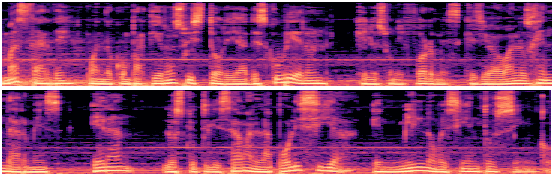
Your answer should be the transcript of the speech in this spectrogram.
Más tarde, cuando compartieron su historia, descubrieron que los uniformes que llevaban los gendarmes eran los que utilizaban la policía en 1905.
